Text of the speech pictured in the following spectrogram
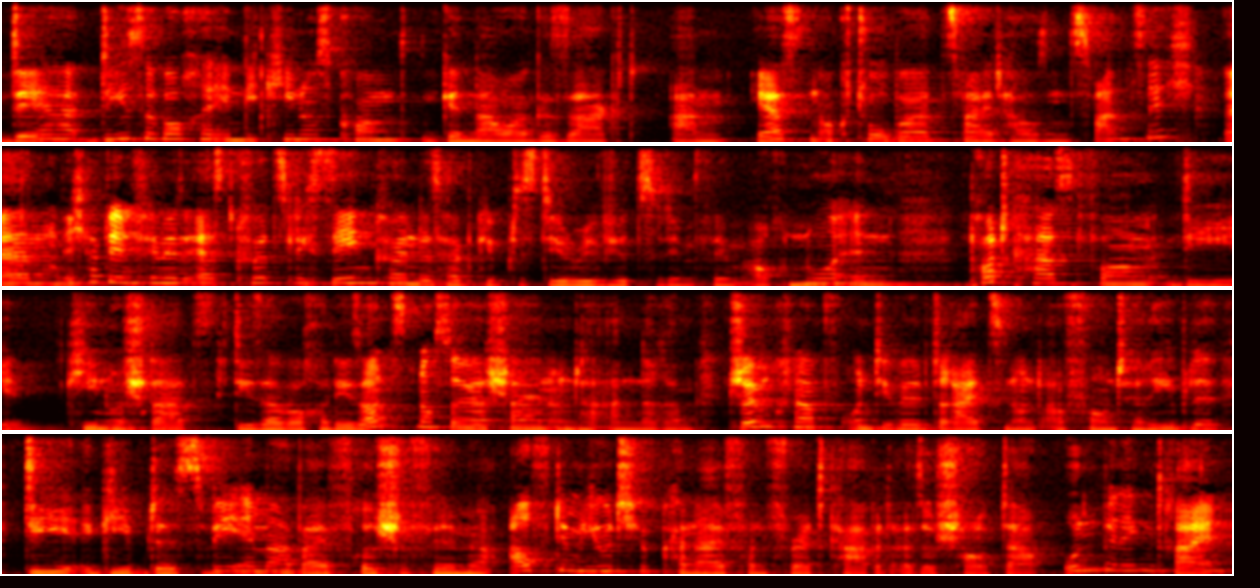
der diese Woche in die Kinos kommt, genauer gesagt am 1. Oktober 2020. Ähm, ich habe den Film jetzt erst kürzlich sehen können, deshalb gibt es die Review zu dem Film auch nur in Podcast-Form. Die Kinostarts dieser Woche, die sonst noch so erscheinen, unter anderem Jim Knopf und die Wild 13 und Enfant Terrible, die gibt es wie immer bei Frische Filme auf dem YouTube-Kanal von Fred Carpet, also schaut da unbedingt rein.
